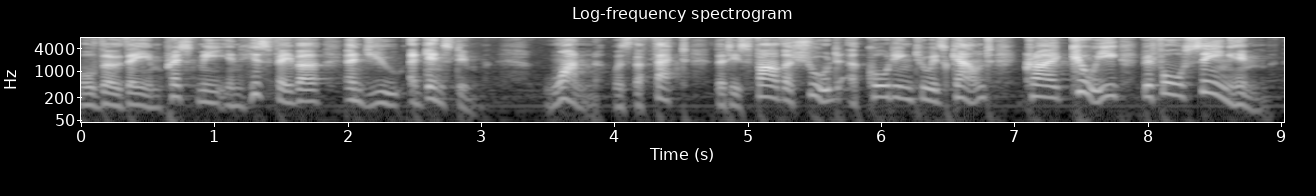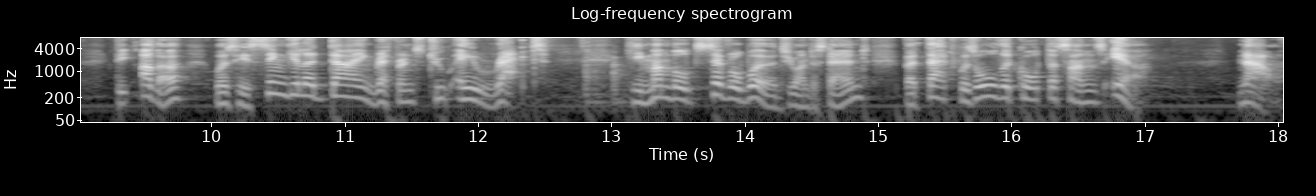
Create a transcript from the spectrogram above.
although they impressed me in his favour and you against him. One was the fact that his father should, according to his account, cry cooee before seeing him. The other was his singular dying reference to a rat. He mumbled several words, you understand, but that was all that caught the son's ear. Now,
